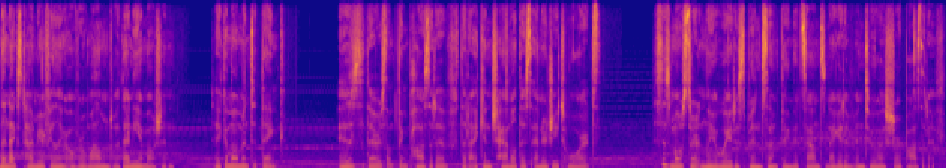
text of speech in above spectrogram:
the next time you're feeling overwhelmed with any emotion, take a moment to think, is there something positive that I can channel this energy towards? This is most certainly a way to spin something that sounds negative into a sure positive.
